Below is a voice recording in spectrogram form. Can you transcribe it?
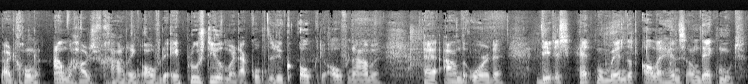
buitengewone aandeelhoudersvergadering... over de E-Plus-deal. Maar daar komt natuurlijk ook de overname aan de orde. Dit is het moment dat alle hens aan dek moet.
